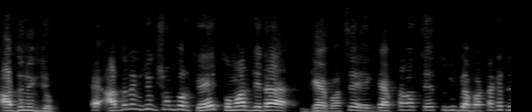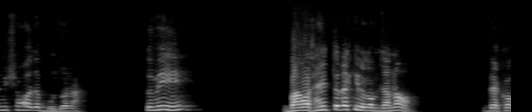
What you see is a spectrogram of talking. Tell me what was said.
আধুনিক যুগ। আধুনিক যুগ সম্পর্কে তোমার যেটা গ্যাপ আছে গ্যাপটা হচ্ছে তুমি ব্যাপারটাকে তুমি সহজে বুঝো না। তুমি বাংলা সাহিত্যটা কীরকম জানো? দেখো,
